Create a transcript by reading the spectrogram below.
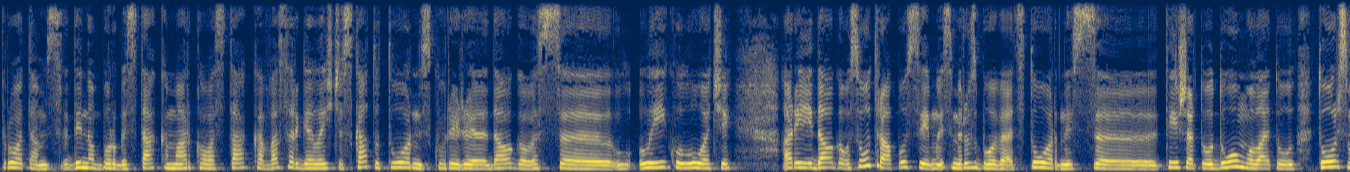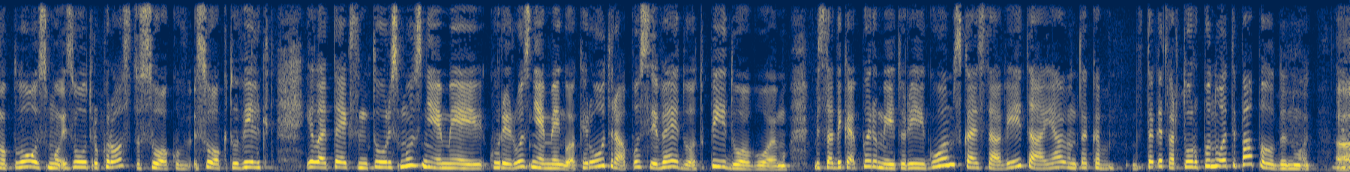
Protams, Dinaburgas taka, Markovas taka, Vasargelišķa skatu tornis, kur ir eh, Daugavas uh, līku loči. Arī Daugavas otrā pusī mēs ir uzbūvēts tornis uh, tieši ar to dūmu, lai to turismu plūsmu iz otru krostu soku, soktu vilkt. Ja, lai, teiksim, turismu uzņēmēji, kur ir uzņēmīgāk, ir otrā pusī veidotu pīdovojumu. Mēs tā tikai pirmītu rīgom skaistā vītā, jā, un tā, ka, tagad var turpinoti papildinot. Jā.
